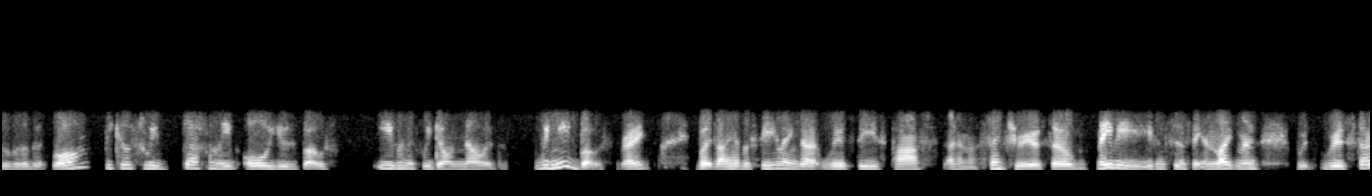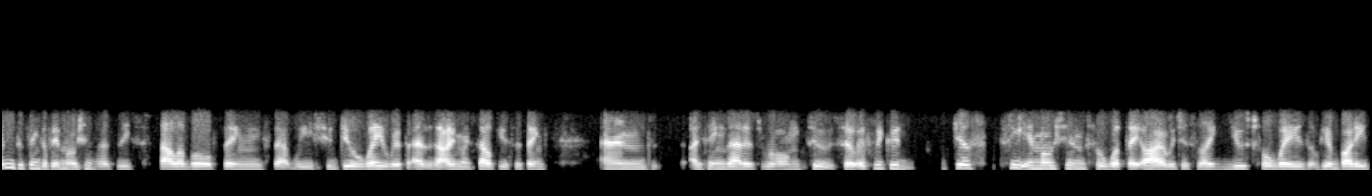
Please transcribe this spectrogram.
a little bit wrong because we definitely all use both even if we don't know it. We need both, right? But I have a feeling that with these past, I don't know, century or so, maybe even since the Enlightenment, we're starting to think of emotions as these fallible things that we should do away with, as I myself used to think. And I think that is wrong too. So if we could just see emotions for what they are, which is like useful ways of your body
